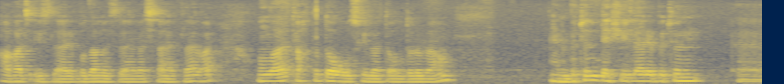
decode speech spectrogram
ağac izləri, budaq izləri və s. var. Onları taxta dolğusu ilə doldururam. Yəni bütün deşikləri, bütün ə, e,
